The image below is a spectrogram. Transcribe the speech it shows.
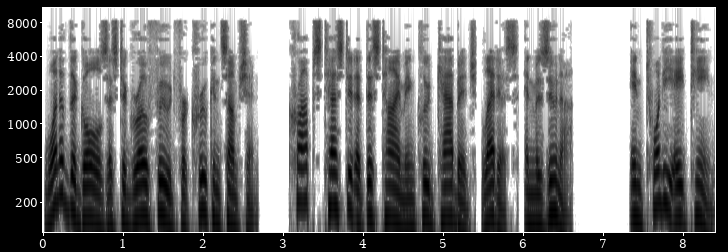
One of the goals is to grow food for crew consumption. Crops tested at this time include cabbage, lettuce, and mizuna. In 2018,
